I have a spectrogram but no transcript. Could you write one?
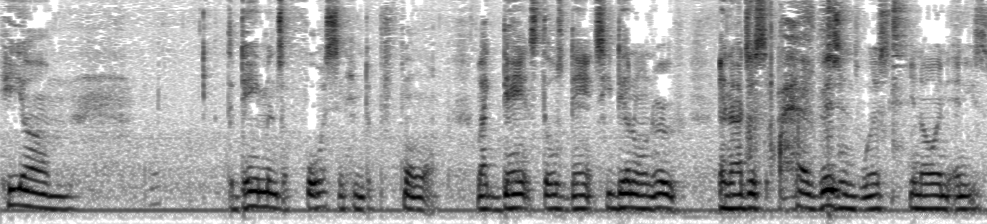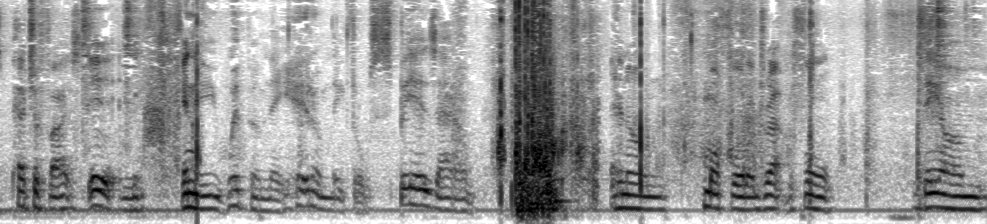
he um, the demons are forcing him to perform, like dance those dance he did on Earth. And I just I had visions where you know, and, and he's petrified, scared, and they and they whip him, they hit him, they throw spears at him, and um, my fault, I dropped the phone. They um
